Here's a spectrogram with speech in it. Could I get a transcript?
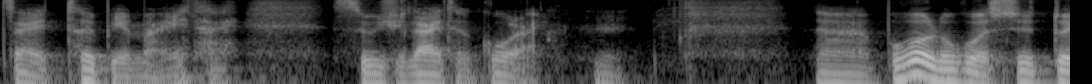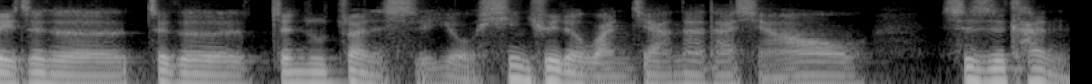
再特别买一台 Switch Lite 过来。嗯，那不过如果是对这个这个珍珠钻石有兴趣的玩家，那他想要试试看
